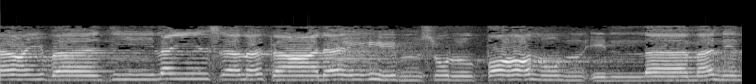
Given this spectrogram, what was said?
عبادي ليس لك عليهم سلطان إلا من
